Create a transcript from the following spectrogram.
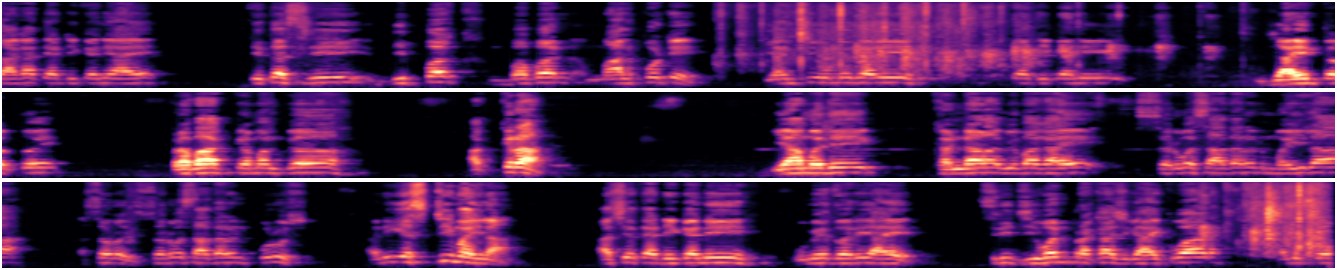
जागा त्या ठिकाणी आहे. तिथं श्री दीपक बबन मालपोटे यांची उमेदवारी त्या ठिकाणी जाहीर करतोय. प्रभाग क्रमांक अकरा यामध्ये खंडाळा विभाग आहे. सर्वसाधारण महिला सर्व सर्वसाधारण पुरुष आणि एस टी महिला असे त्या ठिकाणी उमेदवारी आहे श्री जीवन प्रकाश गायकवाड आणि सौ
